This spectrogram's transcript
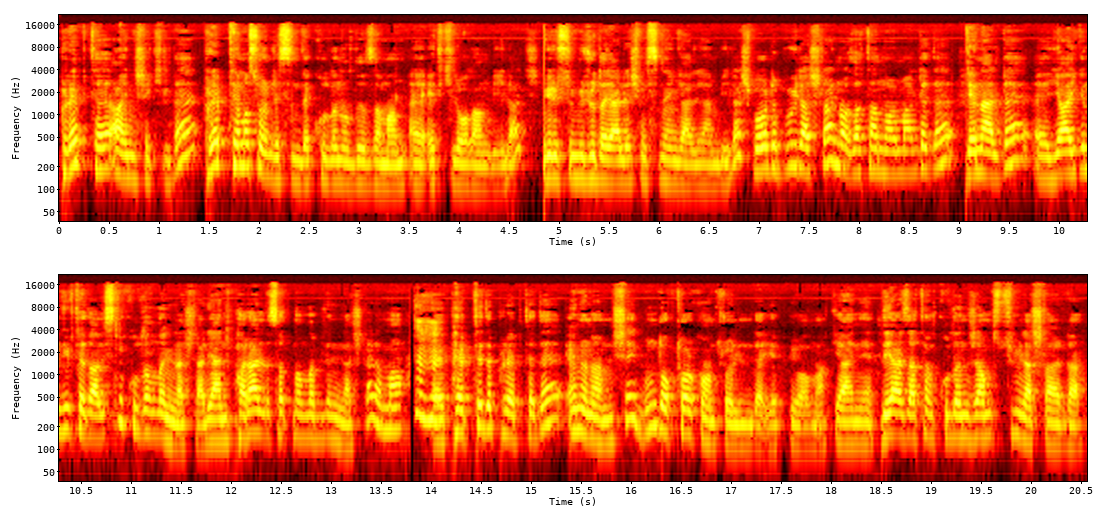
PrEP de aynı şekilde. PrEP temas öncesinde kullanıldığı zaman e, etkili olan bir ilaç. Virüsün vücuda yerleşmesini engelleyen bir ilaç. Bu arada bu ilaçlar zaten normalde de de genelde e, yaygın HIV tedavisinde kullanılan ilaçlar. Yani parayla satın alınabilen ilaçlar ama hı hı. E, PEP'te de PrEP'te de en önemli şey bunu doktor kontrolünde yapıyor olmak. Yani diğer zaten kullanacağımız tüm ilaçlarda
